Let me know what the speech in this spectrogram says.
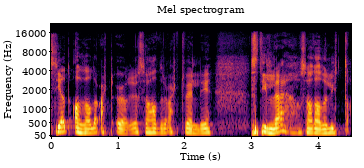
Si at alle hadde vært ører, så hadde det vært veldig stille, og så hadde alle lytta.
